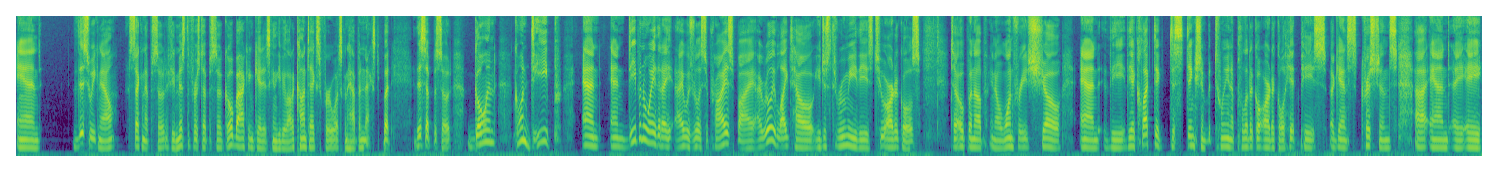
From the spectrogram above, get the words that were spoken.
And this week now, second episode, if you missed the first episode, go back and get it. It's going to give you a lot of context for what's going to happen next. But this episode, going going deep and and deep in a way that I, I was really surprised by. I really liked how you just threw me these two articles to open up, you know, one for each show and the the eclectic distinction between a political article hit piece against Christians uh, and a, a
